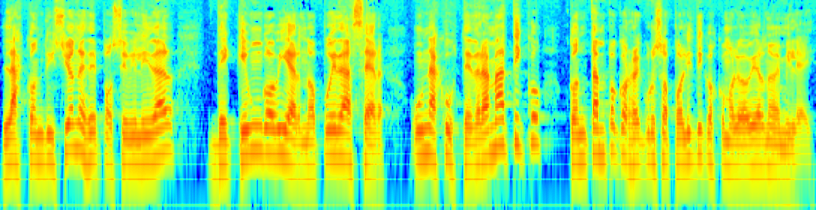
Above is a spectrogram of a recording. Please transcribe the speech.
Las condiciones de posibilidad de que un gobierno pueda hacer un ajuste dramático con tan pocos recursos políticos como el gobierno de Miley.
